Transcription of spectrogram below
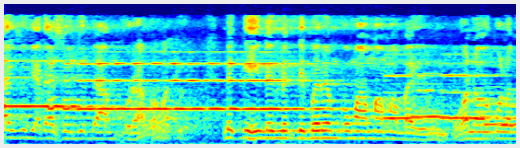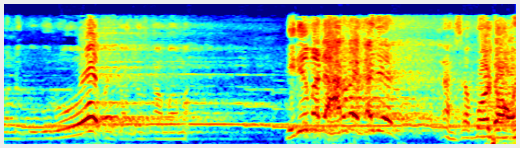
Langsung jadi sujud dampur apa wae. Nek dihideng nek diberem ku mama mama bae. Kono kula mana ku guru, bae kados ka mama. Di dia mah dahar aja. Nah, sebodoh.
